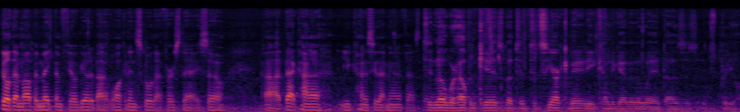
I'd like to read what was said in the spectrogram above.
build them up and make them feel good about walking in school that first day. So uh, that kind of you kind of see that manifest. To know we're helping kids, but to, to see our community come together the way it does is it's pretty awesome.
